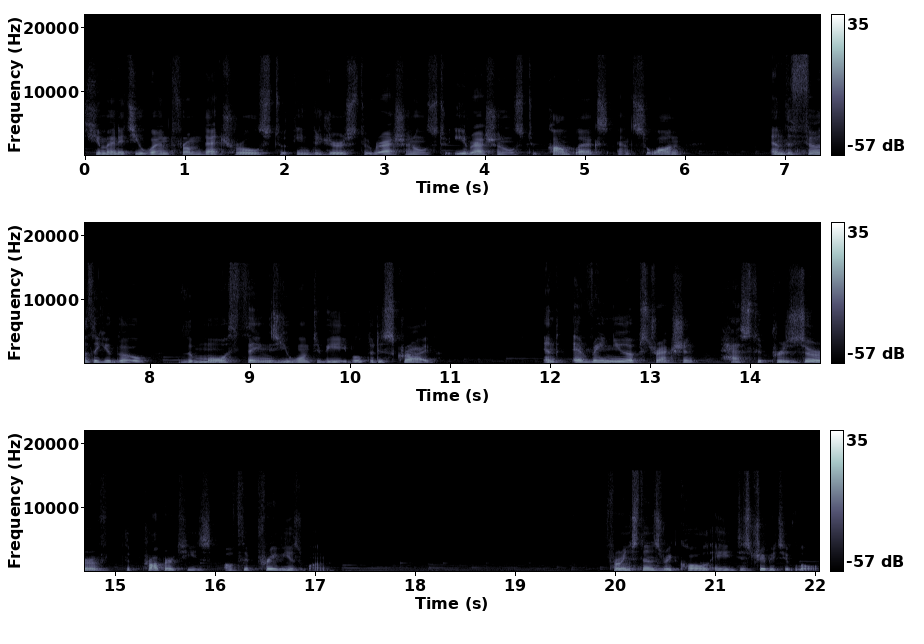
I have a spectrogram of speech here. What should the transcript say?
Humanity went from naturals to integers to rationals to irrationals to complex and so on. And the further you go, the more things you want to be able to describe. And every new abstraction has to preserve the properties of the previous one. For instance, recall a distributive law.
